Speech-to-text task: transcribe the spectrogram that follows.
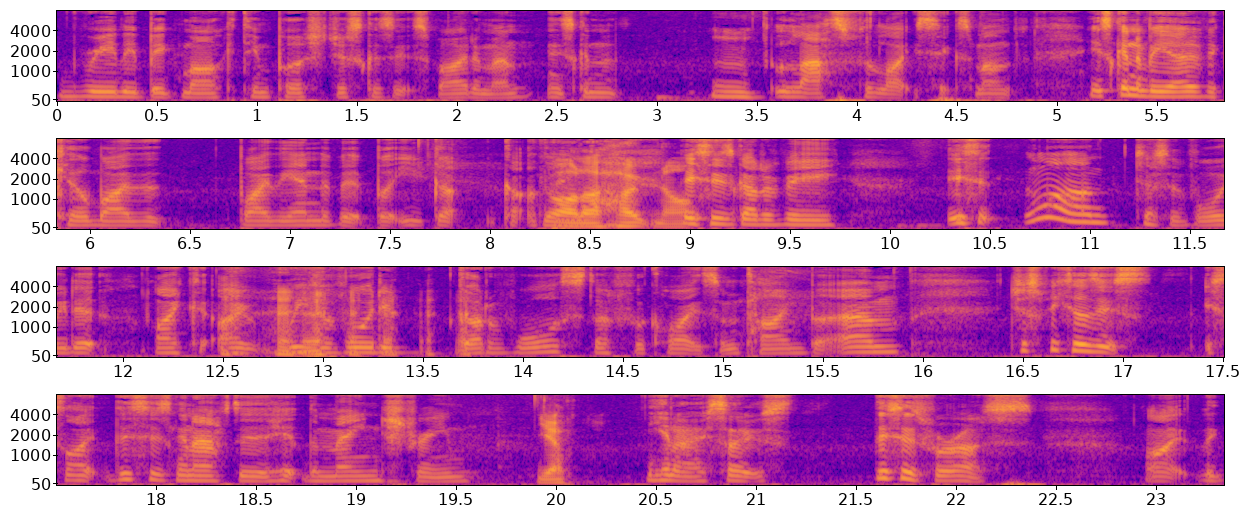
really big marketing push just because it's Spider Man. It's gonna Mm. last for like six months. It's gonna be overkill by the by the end of it. But you got got to God, think, I hope not. this has got to be. Is it, well, just avoid it. Like I, we've avoided God of War stuff for quite some time, but um, just because it's it's like this is gonna have to hit the mainstream. Yeah. You know, so it's this is for us, like the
